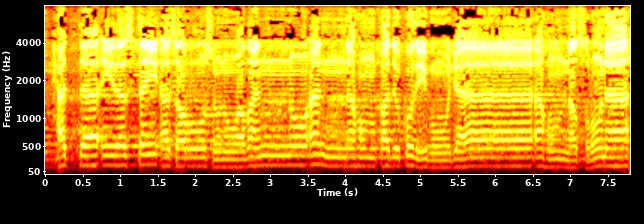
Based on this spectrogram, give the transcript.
حتى إذا استيأس الرسل وظنوا أنهم قد كذبوا جاءهم نصرنا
